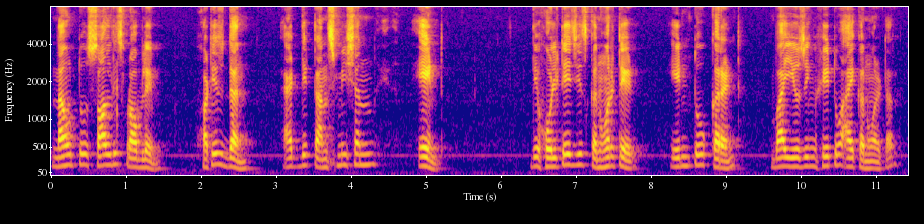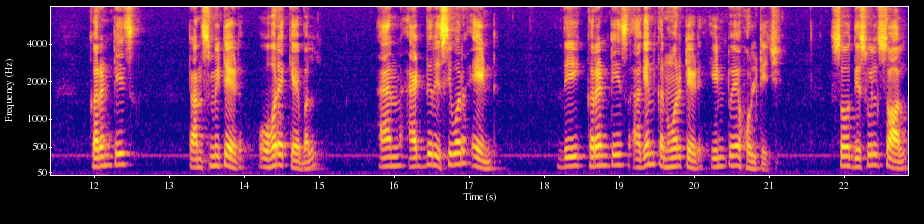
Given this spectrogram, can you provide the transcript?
Now, to solve this problem, what is done at the transmission end the voltage is converted into current by using V to I converter. Current is transmitted over a cable and at the receiver end the current is again converted into a voltage. So this will solve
